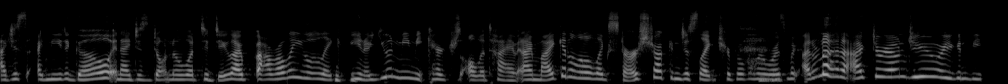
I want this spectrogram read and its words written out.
I just I need to go and I just don't know what to do. I, I probably like you know you and me meet characters all the time and I might get a little like starstruck and just like trip over my words. I'm like I don't know how to act around you. Are you gonna be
